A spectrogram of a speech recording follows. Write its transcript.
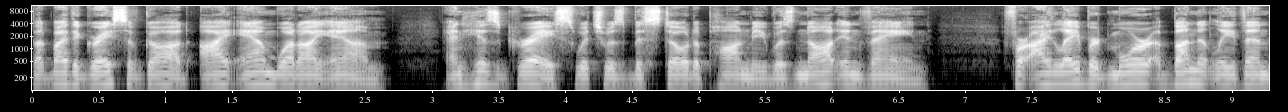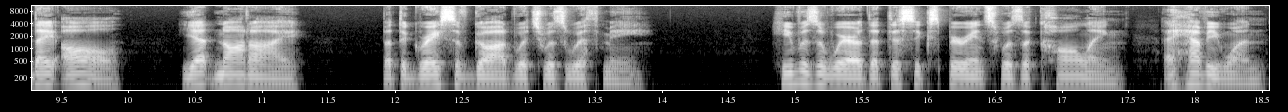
But by the grace of God, I am what I am, and his grace which was bestowed upon me was not in vain. For I labored more abundantly than they all, yet not I, but the grace of God which was with me. He was aware that this experience was a calling, a heavy one,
